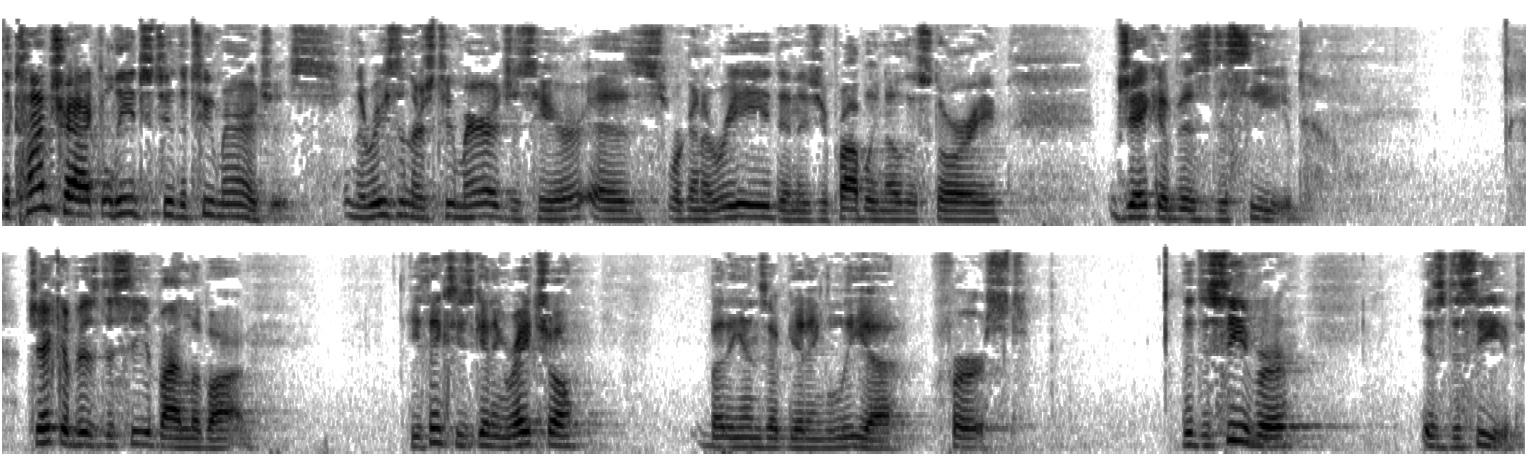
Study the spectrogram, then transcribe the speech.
The contract leads to the two marriages. And the reason there's two marriages here, as we're going to read, and as you probably know the story, Jacob is deceived. Jacob is deceived by Laban. He thinks he's getting Rachel, but he ends up getting Leah first. The deceiver is deceived.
